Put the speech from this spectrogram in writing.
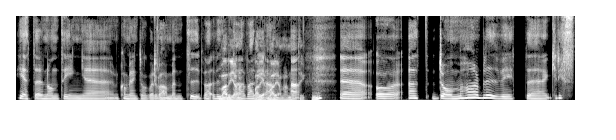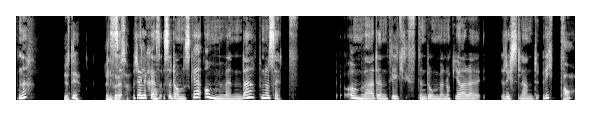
heter någonting, eh, kommer jag inte ihåg vad det Ja. var, men tiva, vita, Vargarna, vargar. vargarna, vargarna någonting. Mm. Ja. Eh, och att de har blivit eh, kristna, Just det, religiösa. så, religiösa, så de ska omvända på något sätt omvärlden till kristendomen och göra Ryssland vitt. Ja,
